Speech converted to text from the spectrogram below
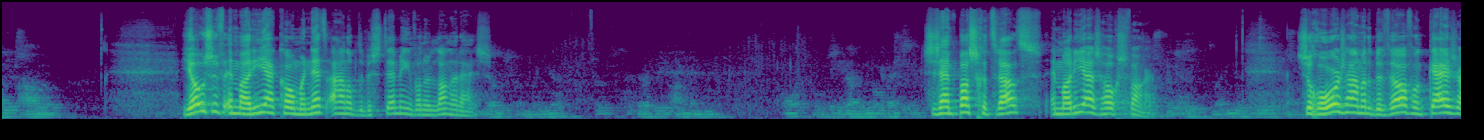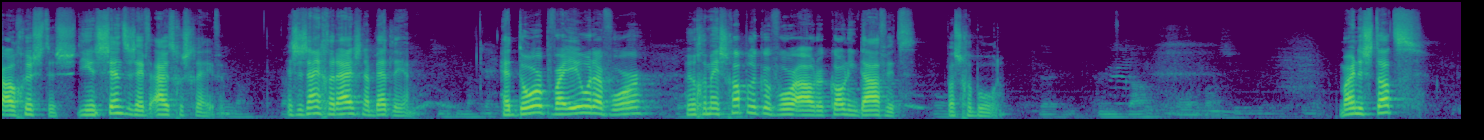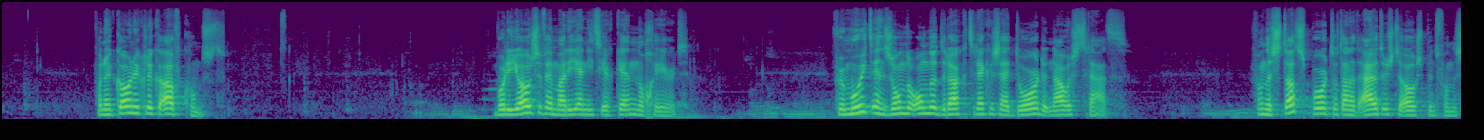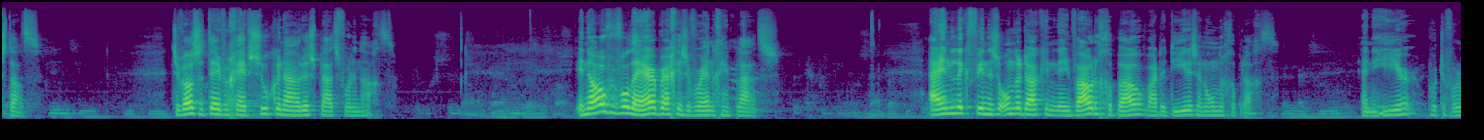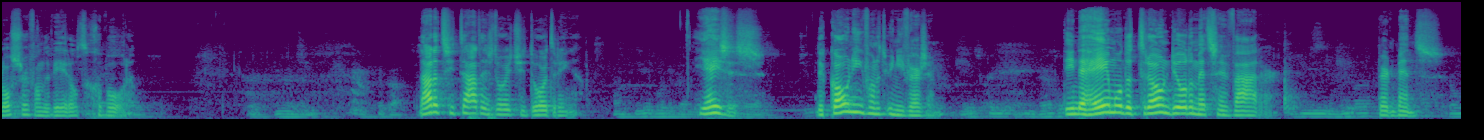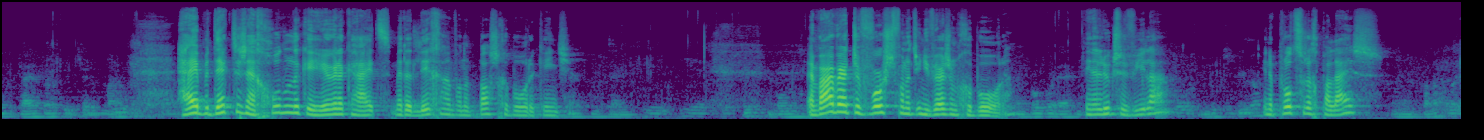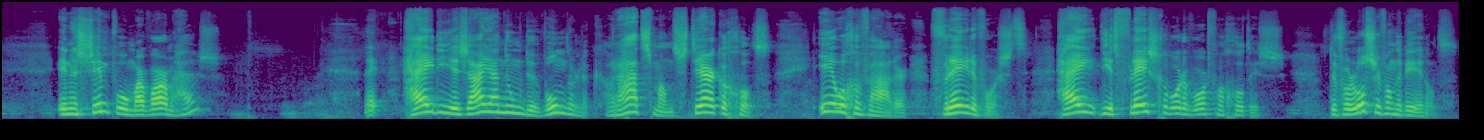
Jozef en Maria komen net aan op de bestemming van hun lange reis. Ze zijn pas getrouwd en Maria is hoogzwanger. Ze gehoorzamen het bevel van keizer Augustus, die een census heeft uitgeschreven. En ze zijn gereisd naar Bethlehem, het dorp waar eeuwen daarvoor hun gemeenschappelijke voorouder, koning David, was geboren. Maar in de stad van hun koninklijke afkomst worden Jozef en Maria niet erkend nog geëerd. Vermoeid en zonder onderdracht trekken zij door de nauwe straat. Van de stadspoort tot aan het uiterste oostpunt van de stad. Terwijl ze tevergeefs zoeken naar een rustplaats voor de nacht. In de overvolle herberg is er voor hen geen plaats. Eindelijk vinden ze onderdak in een eenvoudig gebouw waar de dieren zijn ondergebracht. En hier wordt de verlosser van de wereld geboren. Laat het citaat eens door je doordringen. Jezus, de koning van het universum, die in de hemel de troon deelde met zijn vader, werd mens. Hij bedekte zijn goddelijke heerlijkheid met het lichaam van een pasgeboren kindje. En waar werd de vorst van het universum geboren? In een luxe villa? In een protserig paleis? In een simpel maar warm huis? Nee, hij die Jezaja noemde wonderlijk, raadsman, sterke God, eeuwige vader, vredevorst. Hij die het vlees geworden woord van God is, de verlosser van de wereld.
